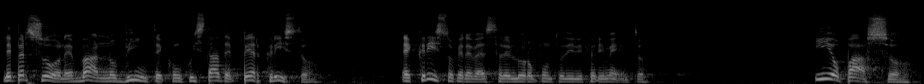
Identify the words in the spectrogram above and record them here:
Le persone vanno vinte e conquistate per Cristo. È Cristo che deve essere il loro punto di riferimento. Io passo,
